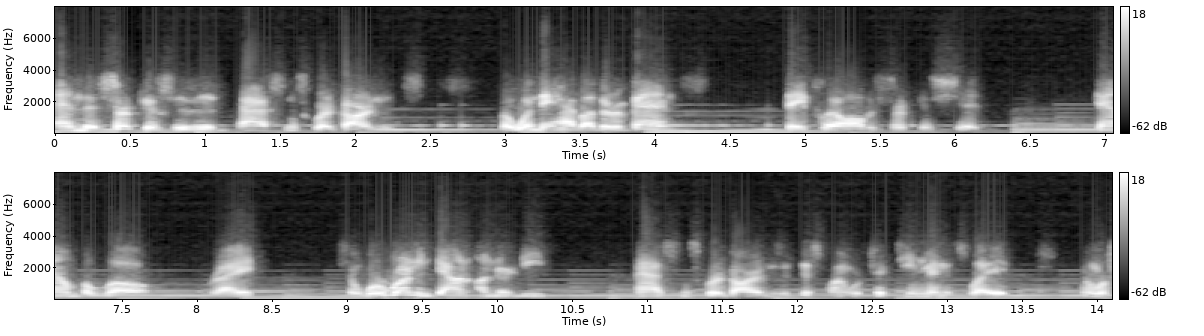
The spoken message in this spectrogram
and the circus is at Madison Square Gardens. But when they have other events, they put all the circus shit down below, right? So we're running down underneath Madison Square Gardens. At this point, we're 15 minutes late and we're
